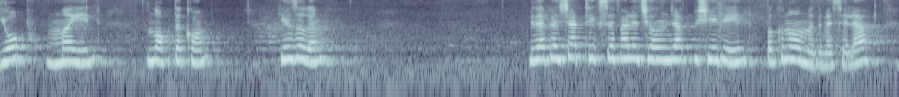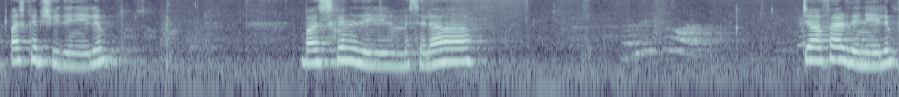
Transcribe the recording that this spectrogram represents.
yopmail.com Yazalım. Bir de arkadaşlar tek seferde çalınacak bir şey değil. Bakın olmadı mesela. Başka bir şey deneyelim. Başka ne deneyelim mesela? Cafer deneyelim.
